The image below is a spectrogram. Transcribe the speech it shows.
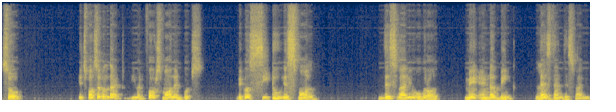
So it's possible that even for small inputs, because C2 is small, this value overall may end up being less than this value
